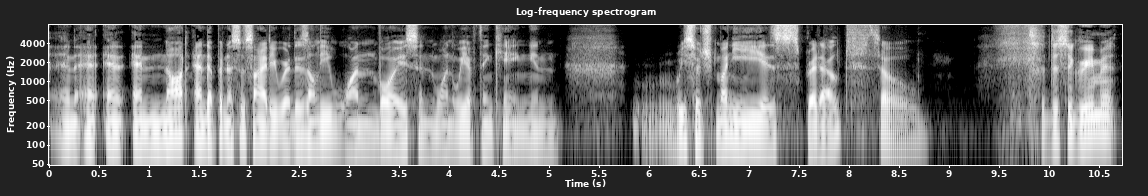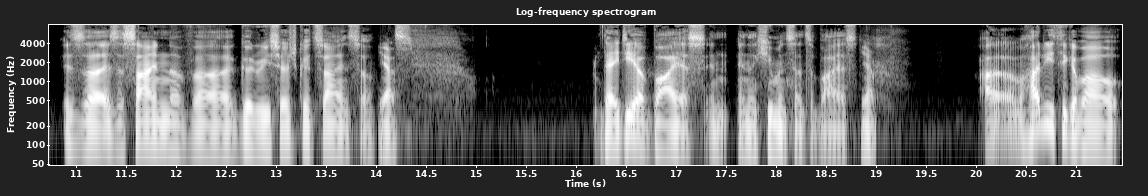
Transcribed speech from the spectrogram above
and and and not end up in a society where there's only one voice and one way of thinking and research money is spread out so so disagreement is uh, is a sign of uh, good research good science so. Yes. The idea of bias in in the human sense of bias. Yeah uh, how do you think about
